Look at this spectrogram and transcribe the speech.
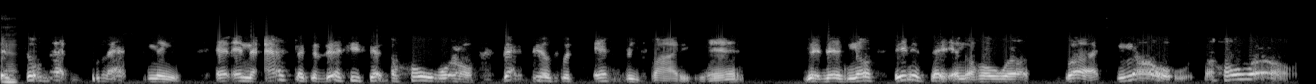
And so that blessed me. And in the aspect of this, he said the whole world. That deals with everybody, man. There- There's no, he didn't say in the whole world, but no, the whole world.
